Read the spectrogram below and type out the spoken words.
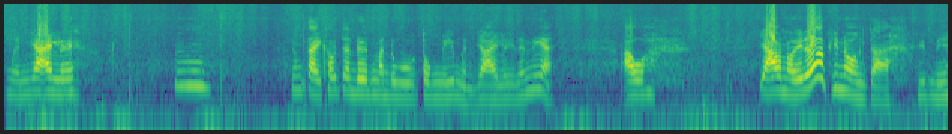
เหมือนยายเลย อืมน้องไตเขาจะเดินมาดูตรงนี้เหมือนยายเลยนะเนี่ย เอา ยาวหน่อยเด้อพี่น้องจ้ะคลิปนี้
